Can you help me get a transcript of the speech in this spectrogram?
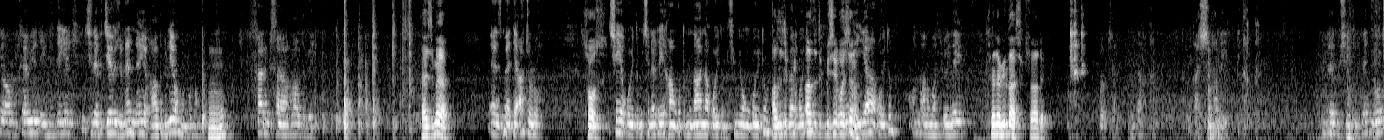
Ya bu seviyede biz de yerik. İçine bir cevizine ne kaldı biliyor musun bunun? Hı hı. Sarımsağı kaldı bir. Ezme, Ezmede acılı. sos. Şey koydum içine reyhan koydum, nane koydum, kimyon koydum, pul Azıcık biber koydum. azıcık bir şey koysana. Yağ koydum. Ondan ama söyleyeyim. Şöyle bir kaç sade. Dur canım, bir dakika. Bir kaşık alayım bir dakika. Güzel bir şekilde. Yok.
